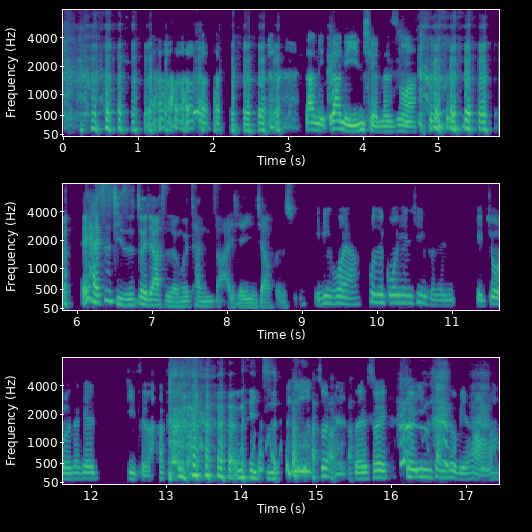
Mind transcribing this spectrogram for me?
让你让你赢钱了是吗？哎，还是其实最佳十人会掺杂一些印象分数，一定会啊，或者郭天信可能也救了那些记者，那一支，所以对，所以所以印象特别好啊，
